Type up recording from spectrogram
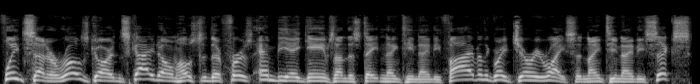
Fleet Center, Rose Garden, Skydome hosted their first NBA games on the state in 1995, and the great Jerry Rice in 1996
